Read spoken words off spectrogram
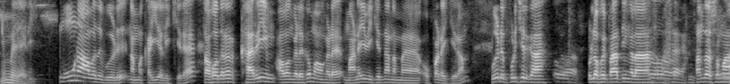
நிம்மதியாக இருக்கு மூணாவது வீடு நம்ம கையளிக்கிற சகோதரர் கரீம் அவங்களுக்கும் அவங்களோட மனைவிக்கும் தான் நம்ம ஒப்படைக்கிறோம். வீடு பிடிச்சிருக்கா? உள்ள போய் பாத்தீங்களா சந்தோஷமா.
